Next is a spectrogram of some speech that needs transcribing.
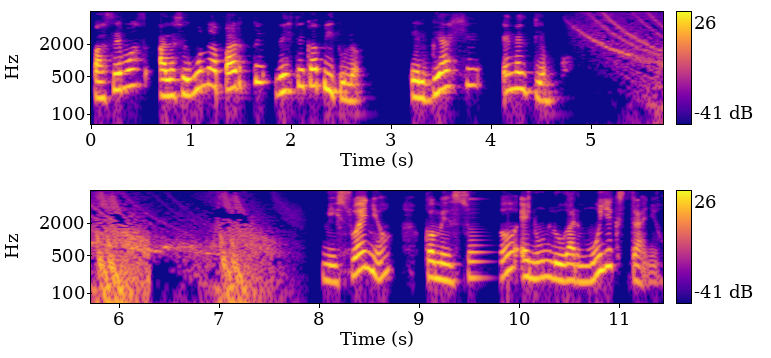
Pasemos a la segunda parte de este capítulo, el viaje en el tiempo. Mi sueño comenzó en un lugar muy extraño.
